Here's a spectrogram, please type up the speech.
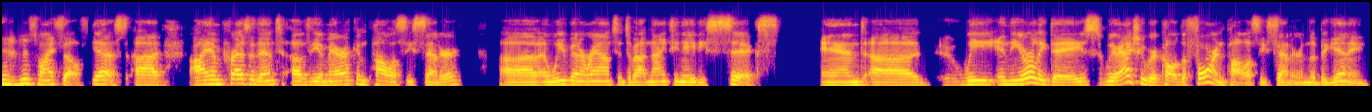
Introduce myself. Yes, uh, I am president of the American Policy Center, uh, and we've been around since about 1986. And uh, we, in the early days, we actually were called the Foreign Policy Center in the beginning.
